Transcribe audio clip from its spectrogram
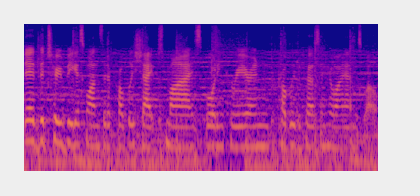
they're the two biggest ones that have probably shaped my sporting career and probably the person who I am as well.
